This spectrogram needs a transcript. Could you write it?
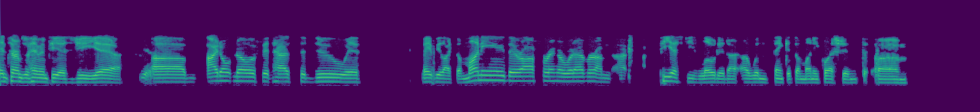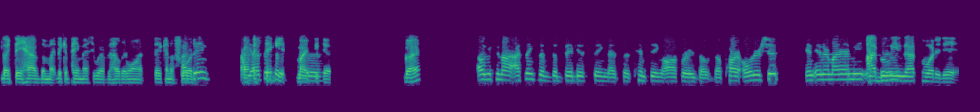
in terms of him and PSG, yeah. Yeah. Um, I don't know if it has to do with maybe like the money they're offering or whatever. I'm I, PSG's loaded. I, I wouldn't think it's a money question. Um, like they have the they can pay Messi whatever the hell they want. They can afford it. think. I, yeah, I think, think it might be. A, go ahead. I was gonna say, I think the the biggest thing that's a tempting offer is the the part ownership in Inter Miami. I believe really- that's what it is.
